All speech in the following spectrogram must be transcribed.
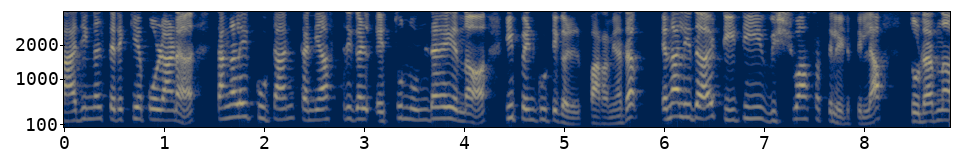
കാര്യങ്ങൾ തിരക്കിയപ്പോഴാണ് തങ്ങളെ കൂട്ടാൻ കന്യാസ്ത്രീകൾ എത്തുന്നുണ്ട് എന്ന് ഈ പെൺകുട്ടികൾ പറഞ്ഞത്. എന്നാൽ ഇത് ടി ടി വിശ്വാസത്തിലെടുത്തില്ല തുടർന്ന്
